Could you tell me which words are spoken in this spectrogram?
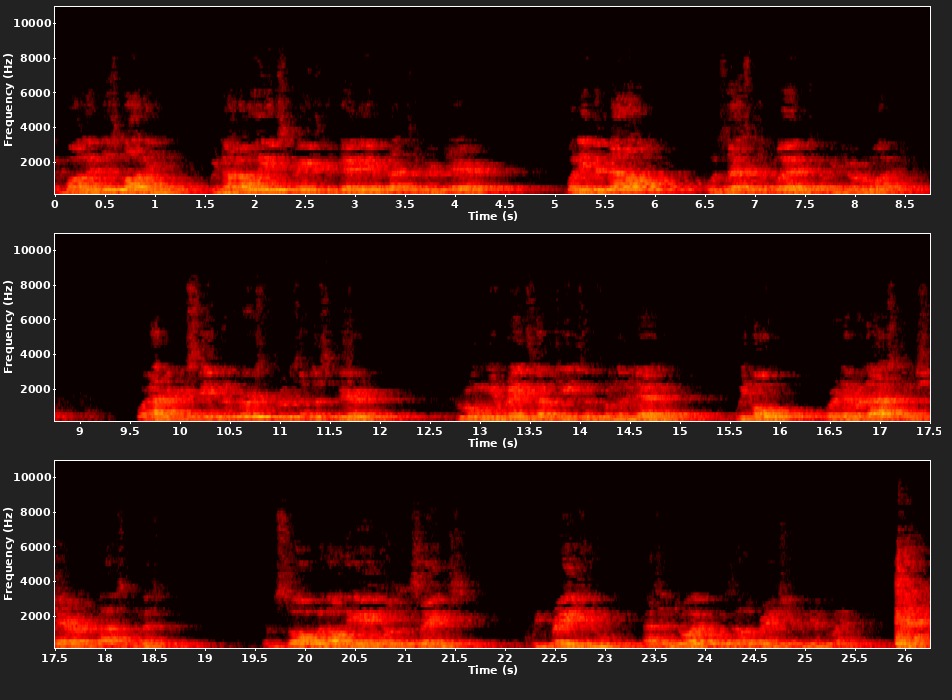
And while in this body, we not only experience the daily effects of your care, but even now possess the pledge for having received the first fruits of the Spirit, through whom you raised up Jesus from the dead, we hope for an everlasting share in the Paschal mystery. And so, with all the angels and saints, we praise you as in joyful celebration we acclaim.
